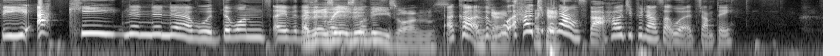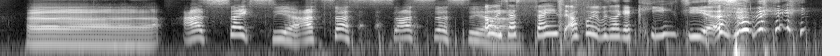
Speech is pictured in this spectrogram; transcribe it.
the Aki no no no wood, the ones over there. Is the it, is it, is it these ones? I can't. Okay, The, how do you okay. pronounce that? How do you pronounce that word, Stampy? Uh, Asacia, Asas, Asacia. Oh, it's a say. I thought it was like a Ketia or something.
